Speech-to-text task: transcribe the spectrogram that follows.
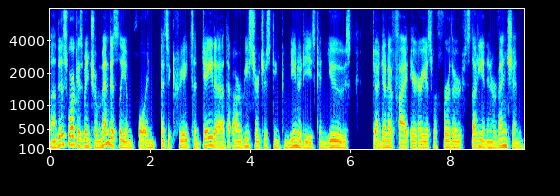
Uh, this work has been tremendously important as it creates a data that our researchers and communities can use to identify areas for further study and intervention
